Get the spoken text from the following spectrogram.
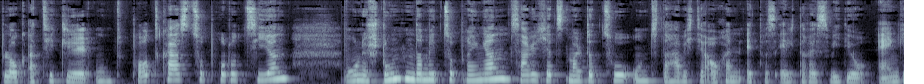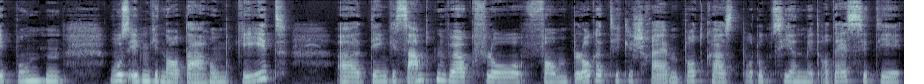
Blogartikel und Podcast zu produzieren, ohne Stunden damit zu bringen, sage ich jetzt mal dazu. Und da habe ich dir auch ein etwas älteres Video eingebunden, wo es eben genau darum geht, äh, den gesamten Workflow vom Blogartikel schreiben, Podcast produzieren mit Audacity,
